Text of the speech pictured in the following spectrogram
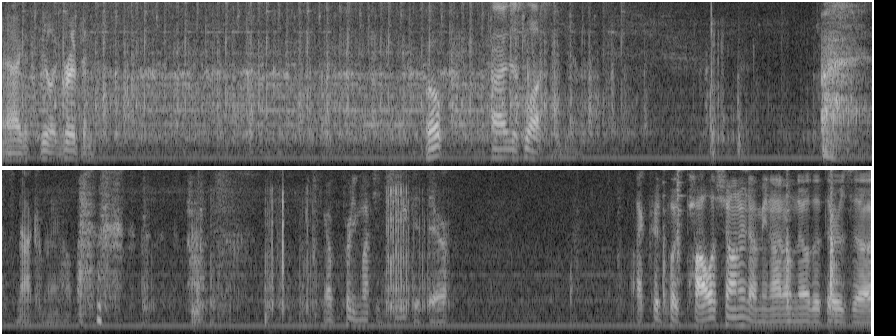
Yeah, I can feel it gripping. Oh, I just lost it again. It's not coming out. I've pretty much achieved it there. I could put polish on it. I mean, I don't know that there's a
